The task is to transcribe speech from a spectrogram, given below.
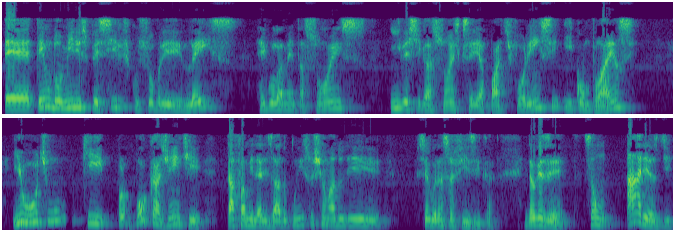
é, tem um domínio específico sobre leis, regulamentações, investigações, que seria a parte forense e compliance, e o último, que pouca gente está familiarizado com isso, chamado de segurança física. Então, quer dizer, são áreas de,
